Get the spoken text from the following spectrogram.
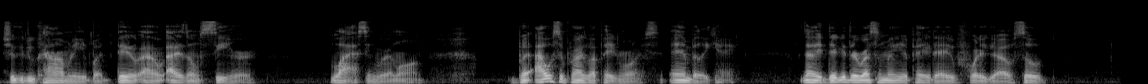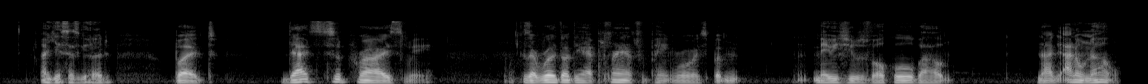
she could do comedy, but they, I, I just don't see her lasting very long. But I was surprised by Peyton Royce and Billie Kay. Now they did get their WrestleMania payday before they go, so I guess that's good. But that surprised me because I really thought they had plans for Peyton Royce, but maybe she was vocal about not. I don't know.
